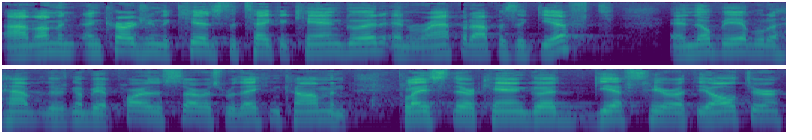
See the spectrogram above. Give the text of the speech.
Um, I'm en- encouraging the kids to take a canned good and wrap it up as a gift and they'll be able to have there's going to be a part of the service where they can come and place their canned good gifts here at the altar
